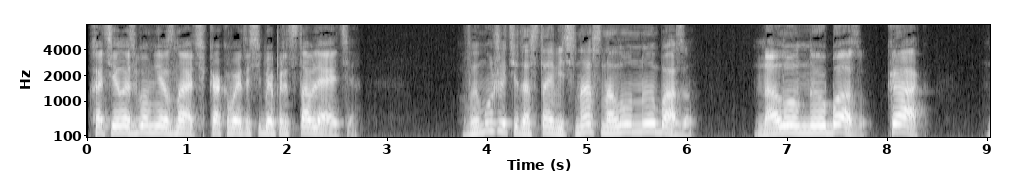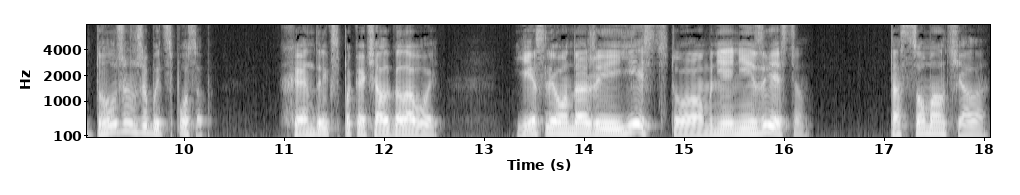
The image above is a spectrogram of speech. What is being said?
Хотелось бы мне знать, как вы это себе представляете. Вы можете доставить нас на лунную базу? На лунную базу? Как? Должен же быть способ. Хендрикс покачал головой. Если он даже и есть, то мне неизвестен. Тассо молчала.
